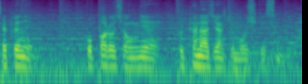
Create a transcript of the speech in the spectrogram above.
대표님, 곧바로 정리해 불편하지 않게 모시겠습니다.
